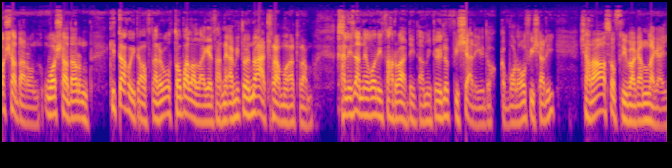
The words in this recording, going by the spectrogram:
অসাধারণ অসাধারণ কিতা হইতাম আপনার অত ভালো লাগে জানে। আমি তো আটরাম আটরাম খালি জানে করি পারো আটিত আমি তো হইল ফিশারি দক্কা বড় ফিশারি সারা সফরি বাগান লাগাইল।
